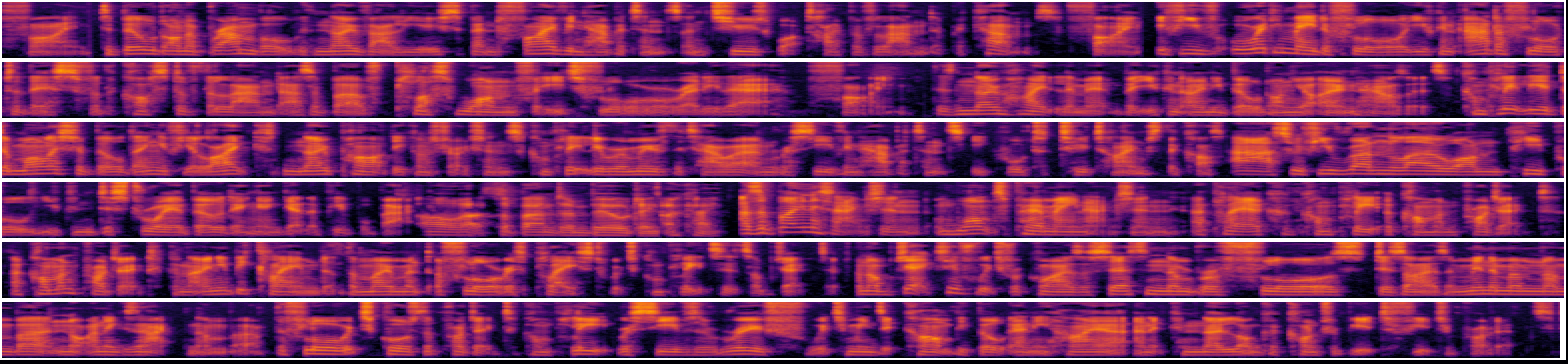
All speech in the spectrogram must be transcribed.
Fine. To build on a bramble with no value, spend five inhabitants and choose what type of land it becomes. Fine. If you've already made a floor, you can add a floor to this for the cost of the land as above, plus one for each floor already there. Fine. There's no height limit, but you can only build on your own houses. Completely demolish a building if you like, no part deconstructions. Completely remove the tower and receive inhabitants equal to two times the cost. Ah, so if you run low on people, you can destroy a building and get the people back. Oh, that's abandoned building. Okay. As a bonus action, once per main action, a player can complete a common project. A common project can only be claimed at the moment a floor is placed, which completes its objective. An objective which requires a certain number of floors desires a minimum number, not an exact number. The floor which caused the project to complete receives a roof, which means it can't be built any higher and it can no longer contribute to future projects.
